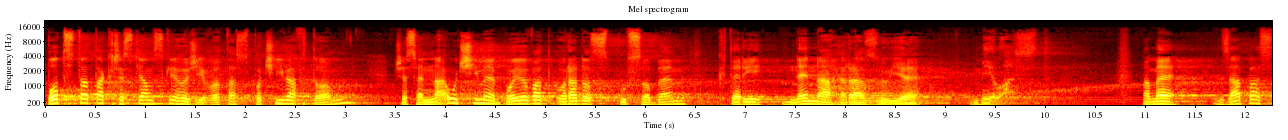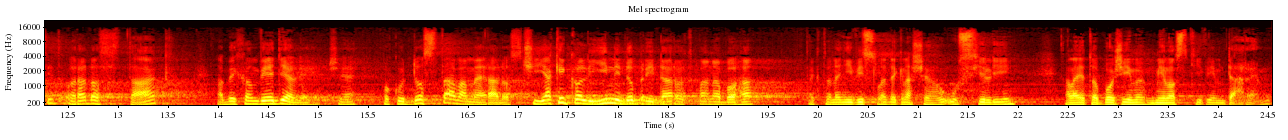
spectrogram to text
podstata křesťanského života spočívá v tom, že se naučíme bojovat o radost způsobem, který nenahrazuje milost. Máme zápasit o radost tak, abychom věděli, že pokud dostáváme radost, či jakýkoliv jiný dobrý dar od Pána Boha, tak to není výsledek našeho úsilí, ale je to božím milostivým darem.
